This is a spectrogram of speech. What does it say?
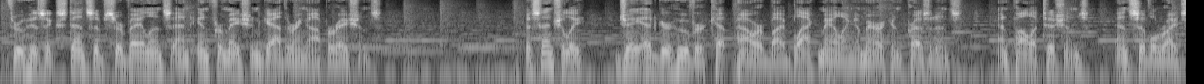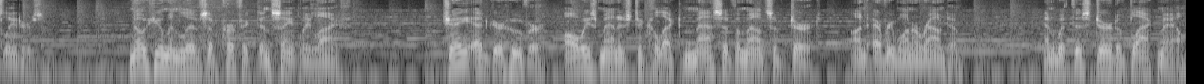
through his extensive surveillance and information gathering operations. Essentially, J. Edgar Hoover kept power by blackmailing American presidents and politicians and civil rights leaders. No human lives a perfect and saintly life. J. Edgar Hoover always managed to collect massive amounts of dirt on everyone around him. And with this dirt of blackmail,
